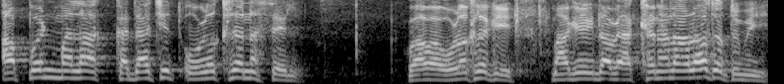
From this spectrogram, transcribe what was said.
आपण मला कदाचित ओळखलं नसेल. वा वा ओळखलं की. मागे एकदा व्याख्यानाला आला होता तुम्ही.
